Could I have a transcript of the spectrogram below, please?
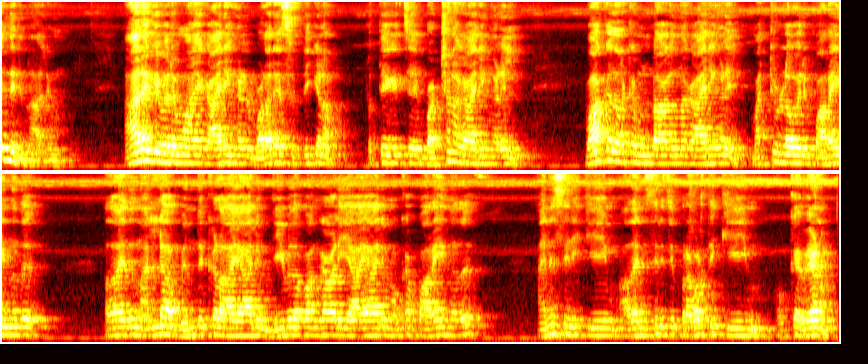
എന്നിരുന്നാലും ആരോഗ്യപരമായ കാര്യങ്ങൾ വളരെ ശ്രദ്ധിക്കണം. പ്രത്യേകിച്ച് ഭക്ഷണ കാര്യങ്ങളിൽ വാക്കുതർക്കമുണ്ടാകുന്ന കാര്യങ്ങളിൽ മറ്റുള്ളവർ പറയുന്നത് അതായത് നല്ല ബന്ധുക്കളായാലും ജീവിത പങ്കാളിയായാലും ഒക്കെ പറയുന്നത് അനുസരിക്കുകയും അതനുസരിച്ച് പ്രവർത്തിക്കുകയും ഒക്കെ വേണം.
